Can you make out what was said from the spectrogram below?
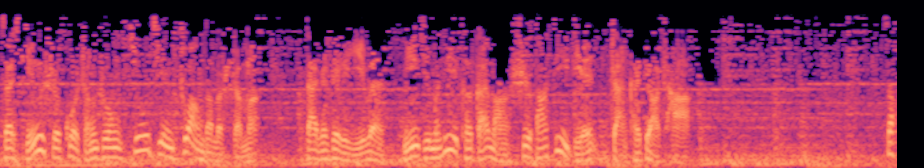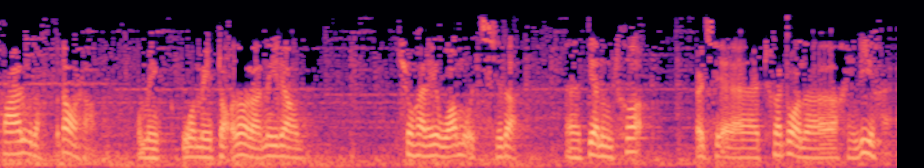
在行驶过程中究竟撞到了什么？带着这个疑问，民警们立刻赶往事发地点展开调查。在花园路的辅道上，我们我们找到了那辆受害人王某骑的呃电动车，而且车撞得很厉害。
